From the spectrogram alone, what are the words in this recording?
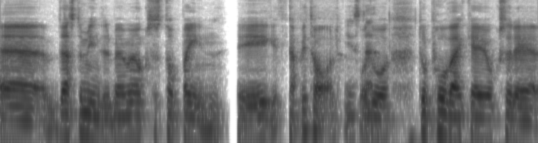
eh, desto mindre behöver man också stoppa in i eget kapital. Och då, då påverkar ju också det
